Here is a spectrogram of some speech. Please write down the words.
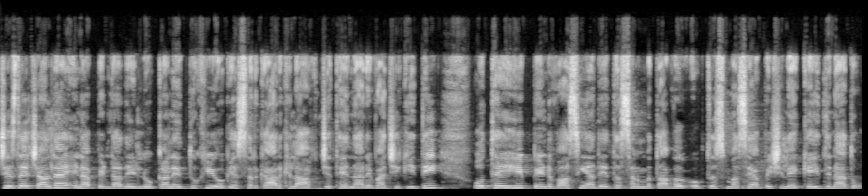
ਜਿਸ ਦੇ ਚੱਲਦਿਆਂ ਇਹਨਾਂ ਪਿੰਡਾਂ ਦੇ ਲੋਕਾਂ ਨੇ ਦੁਖੀ ਹੋ ਕੇ ਸਰਕਾਰ ਖਿਲਾਫ ਜਿੱਥੇ ਨਾਅਰੇਬਾਜ਼ੀ ਕੀਤੀ, ਉੱਥੇ ਹੀ ਪਿੰਡ ਵਾਸੀਆਂ ਦੇ ਦੱਸਣ ਮੁਤਾਬਕ ਉਕਤ ਸਮੱਸਿਆ ਪਿਛਲੇ ਕਈ ਦਿਨਾਂ ਤੋਂ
